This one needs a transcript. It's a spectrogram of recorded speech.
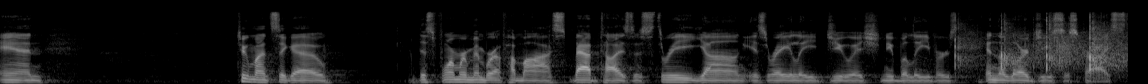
And two months ago, this former member of Hamas baptizes three young Israeli Jewish new believers in the Lord Jesus Christ.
